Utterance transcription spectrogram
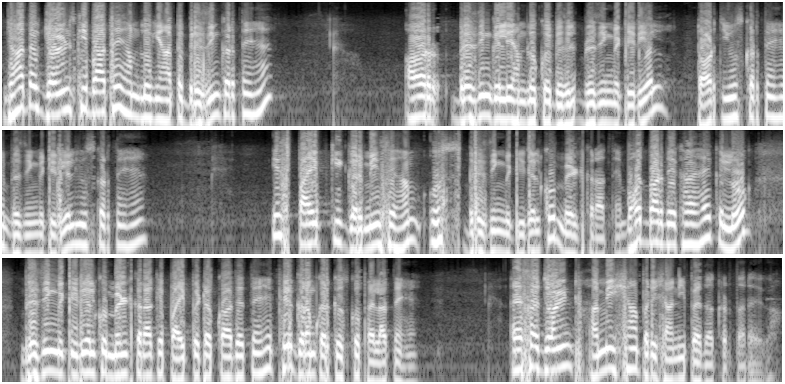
जहाँ तक जॉइंट्स की बात है, हम लोग यहाँ पे ब्रेजिंग करते हैं। और ब्रेजिंग के लिए हम लोग कोई ब्रेजिंग मटेरियल टॉर्च यूज़ करते हैं ब्रेजिंग मटेरियल यूज़ करते हैं। इस पाइप की गर्मी से हम उस ब्रेजिंग मटेरियल को मेल्ट कराते हैं। बहुत बार देखा है कि लोग ब्रेजिंग मटेरियल को मेल्ट करा के पाइप पे टपका देते हैं, फिर गर्म करके उसको फैलाते हैं। ऐसा जॉइंट हमेशा परेशानी पैदा करता रहेगा।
